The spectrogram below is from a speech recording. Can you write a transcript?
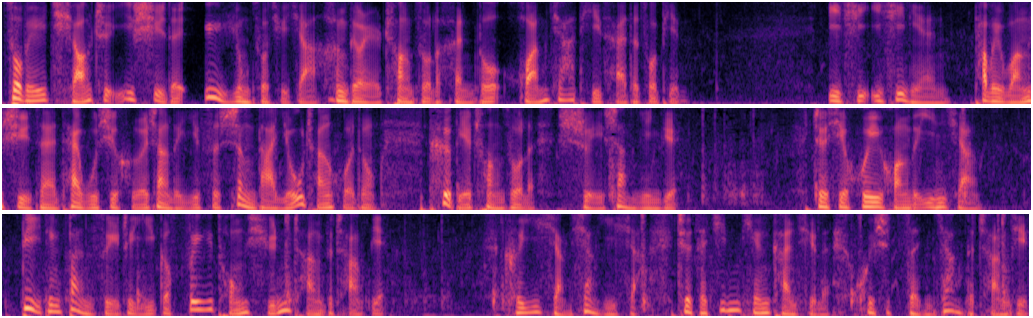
作为乔治一世的御用作曲家，亨德尔创作了很多皇家题材的作品。一七一七年，他为王室在泰晤士河上的一次盛大游船活动，特别创作了水上音乐。这些辉煌的音响。必定伴随着一个非同寻常的场面，可以想象一下，这在今天看起来会是怎样的场景？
